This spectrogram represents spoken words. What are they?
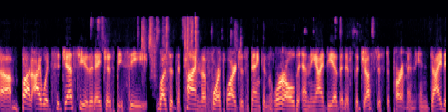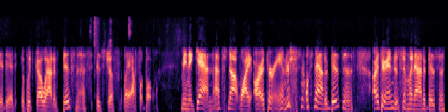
Um, but I would suggest to you that HSBC was at the time the fourth largest bank in the world, and the idea that if the Justice Department indicted it, it would go out of business is just laughable. I mean, again, that's not why Arthur Andersen went out of business. Arthur Andersen went out of business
